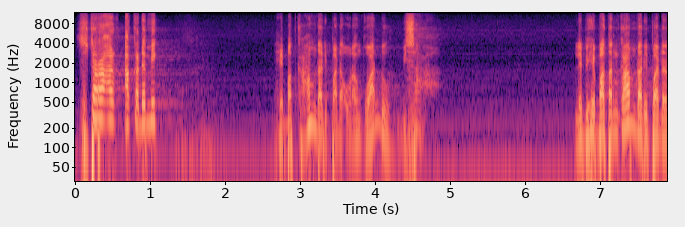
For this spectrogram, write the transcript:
Secara akademik hebat kamu daripada orang tuandu, bisa. Lebih hebatan kamu daripada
